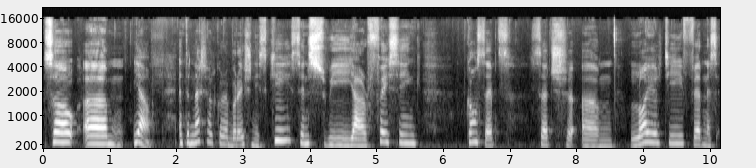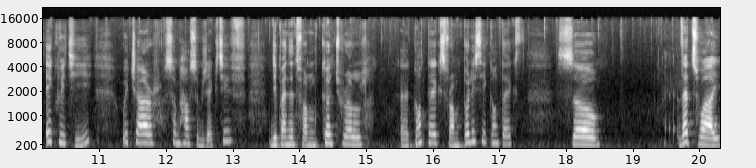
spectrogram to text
So, um, yeah, international collaboration is key since we are facing concepts such um, loyalty, fairness, equity, which are somehow subjective, dependent from cultural uh, context, from policy context. So that's why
